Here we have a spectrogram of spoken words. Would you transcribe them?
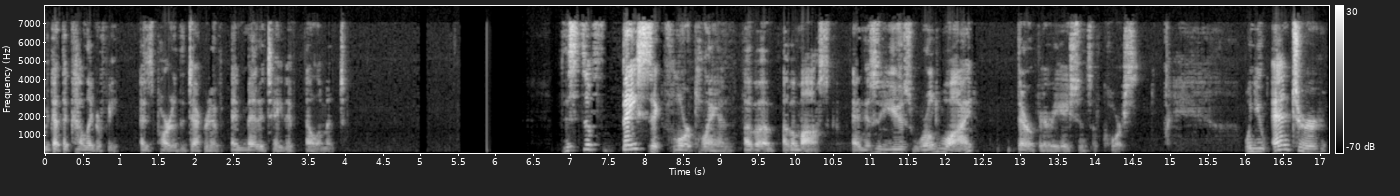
we've got the calligraphy as part of the decorative and meditative element. This is the basic floor plan of a, of a mosque, and this is used worldwide. There are variations, of course. When you enter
